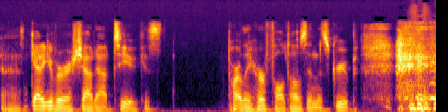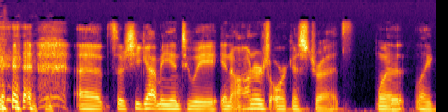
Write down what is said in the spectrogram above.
uh, got to give her a shout out too, because partly her fault I was in this group. uh, so she got me into a an honors orchestra. It's one of, like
